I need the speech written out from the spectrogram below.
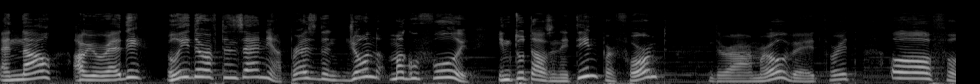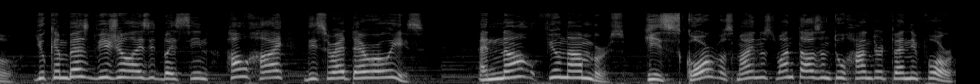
And now, are you ready? Leader of Tanzania, President John Magufuli, in 2018 performed, drumroll, wait for it, awful. You can best visualize it by seeing how high this red arrow is. And now, few numbers. His score was minus 1224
